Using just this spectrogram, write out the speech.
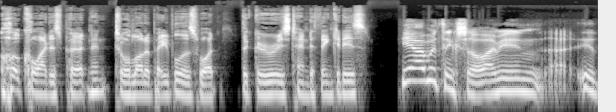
or quite as pertinent to a lot of people as what the gurus tend to think it is? Yeah, I would think so. I mean, uh, it,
